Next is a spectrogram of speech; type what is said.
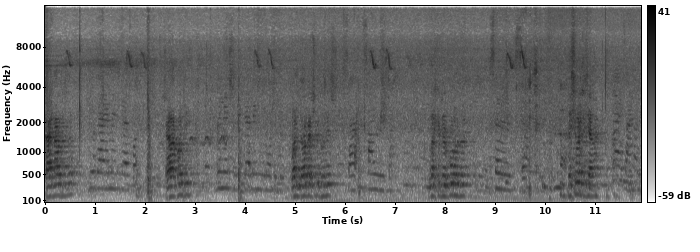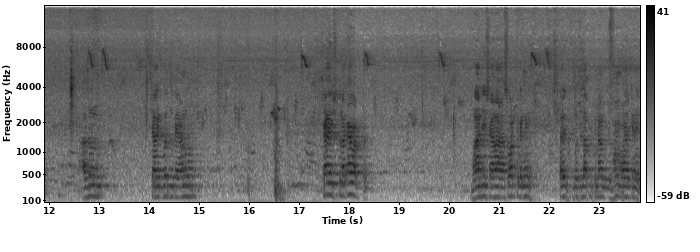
काय नाव शाळा कोणती? कोणत्या किती कोण होतं? कशी वाटली शाळा? अजून शाळेबद्दल काही अनुभव? शाळेविषयी तुला काय वाटतं? माझी शाळा असं वाटतं का नाही? शाळेबद्दल आपण पुन्हा भाव व्हायचं नाही?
